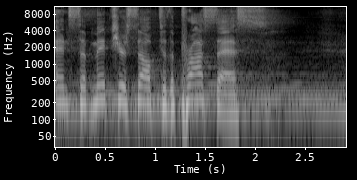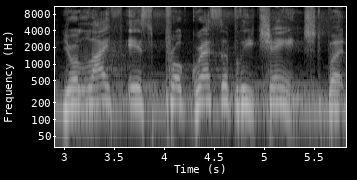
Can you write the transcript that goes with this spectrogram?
and submit yourself to the process, your life is progressively changed. But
